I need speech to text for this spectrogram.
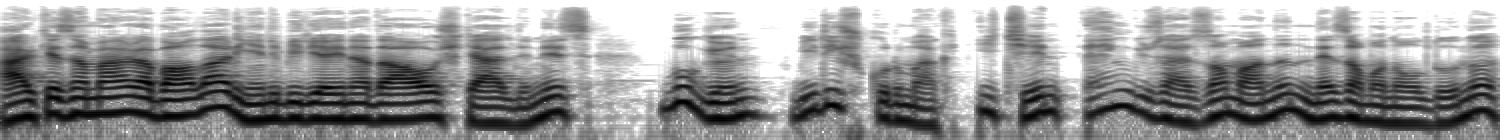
Herkese merhabalar. Yeni bir yayına daha hoş geldiniz. Bugün bir iş kurmak için en güzel zamanın ne zaman olduğunu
